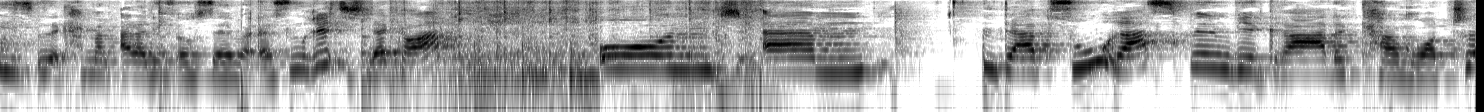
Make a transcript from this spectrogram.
Die kann man allerdings auch selber essen. Richtig lecker. Und ähm, dazu raspeln wir gerade Karotte.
